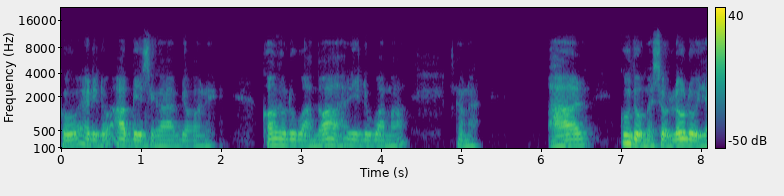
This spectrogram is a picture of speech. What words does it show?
ကိုအဲ့ဒီလိုအပိစကားပြောတယ်ကောင်းဆုံးလူဘဝသွားအဲ့ဒီလူဘဝမှာဟုတ်လားဘာကုသိုလ်မဆိုလုပ်လို့ရ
